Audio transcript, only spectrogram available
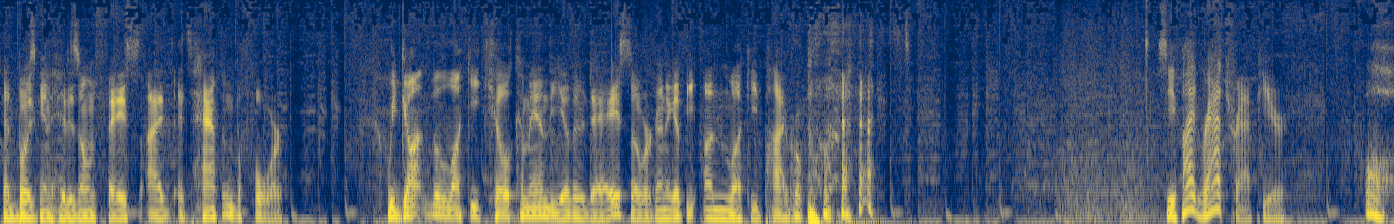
That boy's gonna hit his own face. I it's happened before. We got the lucky kill command the other day, so we're gonna get the unlucky pyroblast. See if I had rat trap here. Oh.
